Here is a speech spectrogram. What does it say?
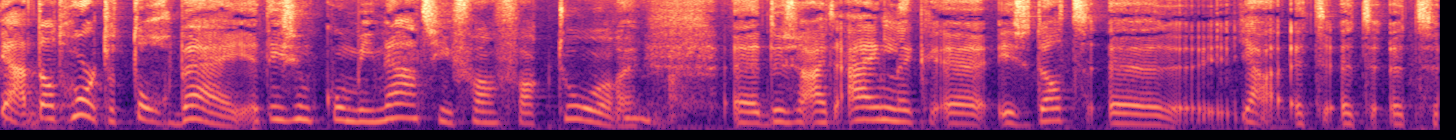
Ja, dat hoort er toch bij. Het is een combinatie van factoren. Eh, dus uiteindelijk eh, is dat eh, ja, het, het, het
